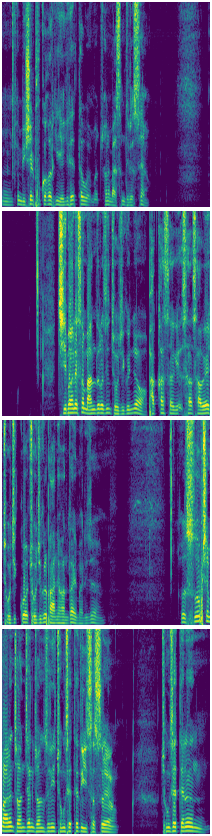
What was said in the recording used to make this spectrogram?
음, 그 미셸 푸카가 그렇게 얘기를 했다고 저는 말씀드렸어요. 집안에서 만들어진 조직은요 바깥 사회의 조직과 조직을 반영한다 이 말이죠. 그 수없이 많은 전쟁 전술이 중세 때도 있었어요. 중세 때는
